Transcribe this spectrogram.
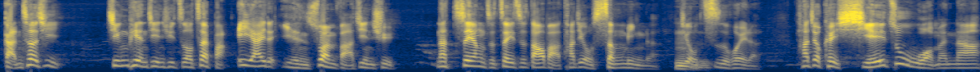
感测器晶片进去之后，再把 AI 的演算法进去，那这样子这一支刀把它就有生命了，就有智慧了，它就可以协助我们呢，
